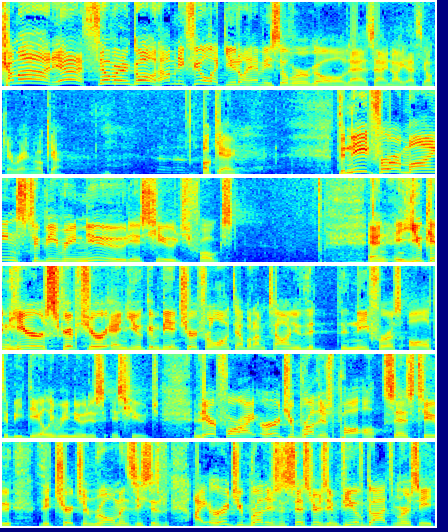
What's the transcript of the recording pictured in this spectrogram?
Come on, yes, silver and gold. How many feel like you don't have any silver or gold? That's I know. That's, okay, right. Okay. Okay. The need for our minds to be renewed is huge, folks. And you can hear scripture and you can be in church for a long time, but I'm telling you, the, the need for us all to be daily renewed is, is huge. And therefore, I urge you, brothers, Paul says to the church in Romans, he says, I urge you, brothers and sisters, in view of God's mercy,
